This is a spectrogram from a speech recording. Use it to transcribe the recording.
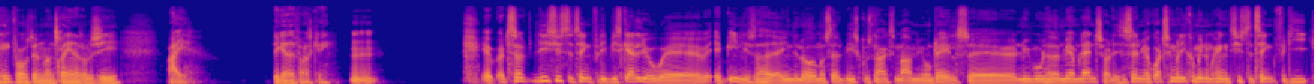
kan ikke forestille mig en træner, der vil sige, ej, det gad jeg faktisk ikke. Mm. Ja, og så lige sidste ting, fordi vi skal jo... Øh, egentlig så havde jeg egentlig lovet mig selv, at vi ikke skulle snakke så meget om Jon Dahls øh, nye muligheder, mere om landsholdet i sig selv. Men jeg kunne godt tænke mig lige at komme ind omkring en sidste ting, fordi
